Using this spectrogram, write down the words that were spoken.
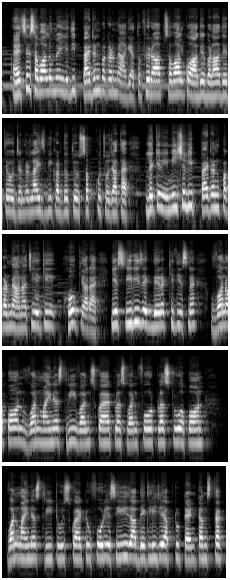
ऐसे सवालों में यदि पैटर्न पकड़ में आ गया तो फिर आप सवाल को आगे बढ़ा देते हो, जनरलाइज भी कर देते हो, सब कुछ हो जाता है। लेकिन इनिशियली पैटर्न पकड़ में आना चाहिए कि हो क्या रहा है। ये सीरीज़ एक दे रखी थी इसने, one upon one minus three one square plus one four plus two upon one minus three two square two four, ये सीरीज़ आप देख लीजिए अप टू टेन टर्म्स तक।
